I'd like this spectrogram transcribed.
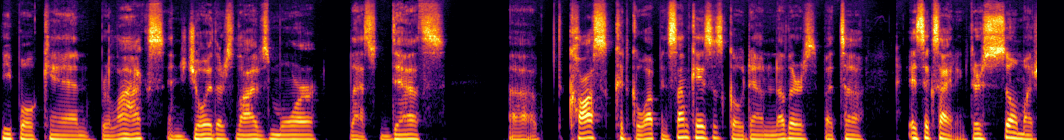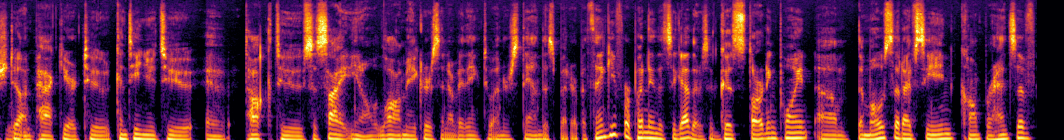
people can relax, enjoy their lives more, less deaths. Uh, the costs could go up in some cases, go down in others, but uh, it's exciting. There's so much to mm-hmm. unpack here to continue to uh, talk to society, you know, lawmakers and everything to understand this better. But thank you for putting this together. It's a good starting point. Um, the most that I've seen, comprehensive,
